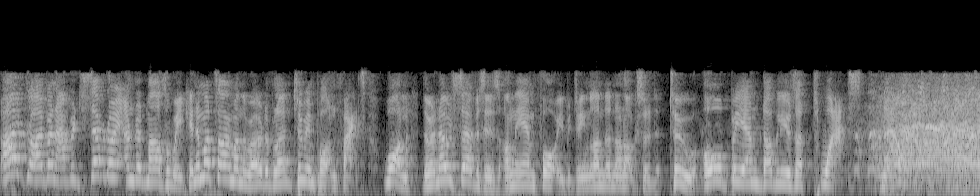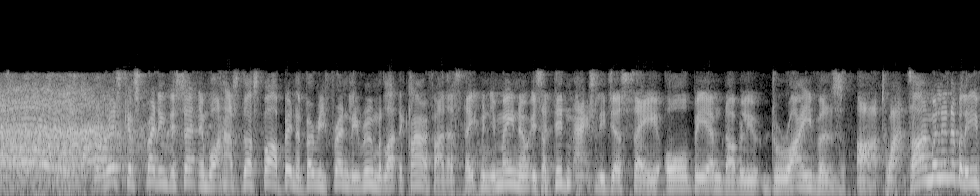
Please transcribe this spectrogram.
I drive an average seven or eight hundred miles a week, and in my time on the road, I've learned two important facts. One, there are no services on the M40 between London and Oxford. Two, all BMWs are twats. Now. The risk of spreading dissent in what has thus far been a very friendly room I'd like to clarify that statement. You may notice I didn't actually just say all BMW drivers are twats. I'm willing to believe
